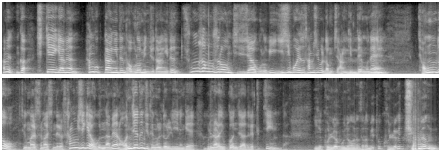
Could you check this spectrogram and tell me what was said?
하면 그러니까 쉽게 얘기하면 한국당이든 더불어민주당이든 충성스러운 지지자 그룹이 25에서 30을 넘지 않기 음, 때문에 음. 정도 지금 말씀하신 대로 상식에 어긋나면 언제든지 등을 돌리는 게 우리나라 유권자들의 특징입니다. 이게 권력 운영하는 사람이 또 권력에 취하면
